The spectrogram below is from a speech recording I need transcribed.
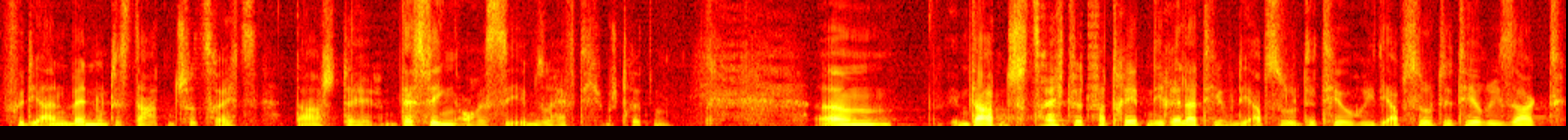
für die Anwendung des Datenschutzrechts darstellt. Und deswegen auch ist sie eben so heftig umstritten. Ähm, im Datenschutzrecht wird vertreten die relative und die absolute Theorie. Die absolute Theorie sagt,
